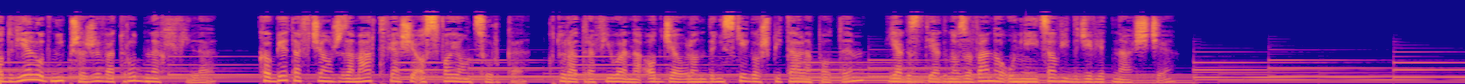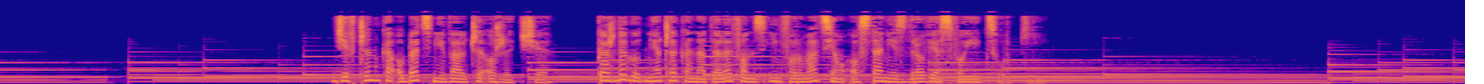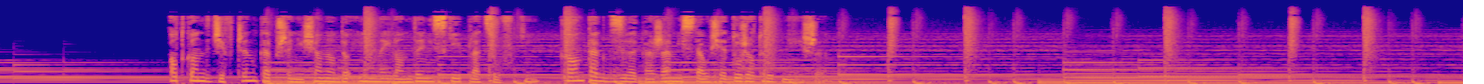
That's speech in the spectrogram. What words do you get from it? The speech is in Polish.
Od wielu dni przeżywa trudne chwile. Kobieta wciąż zamartwia się o swoją córkę, która trafiła na oddział londyńskiego szpitala po tym, jak zdiagnozowano u niej COVID-19. Dziewczynka obecnie walczy o życie. Każdego dnia czeka na telefon z informacją o stanie zdrowia swojej córki. Odkąd dziewczynkę przeniesiono do innej londyńskiej placówki, kontakt z lekarzami stał się dużo trudniejszy.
